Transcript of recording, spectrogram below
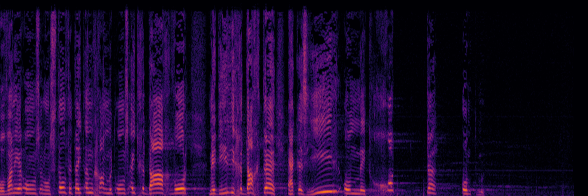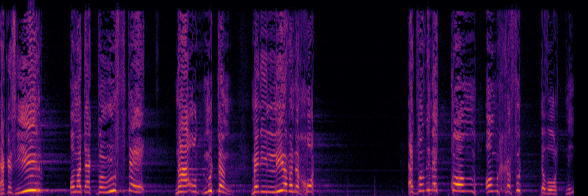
of wanneer ons in ons stilte tyd ingaan moet ons uitgedaag word met hierdie gedagte ek is hier om met God te ontmoet. Ek is hier omdat ek behoefte het na ontmoeting met die lewende God. Ek wil nie net kom om gevoed te word nie.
